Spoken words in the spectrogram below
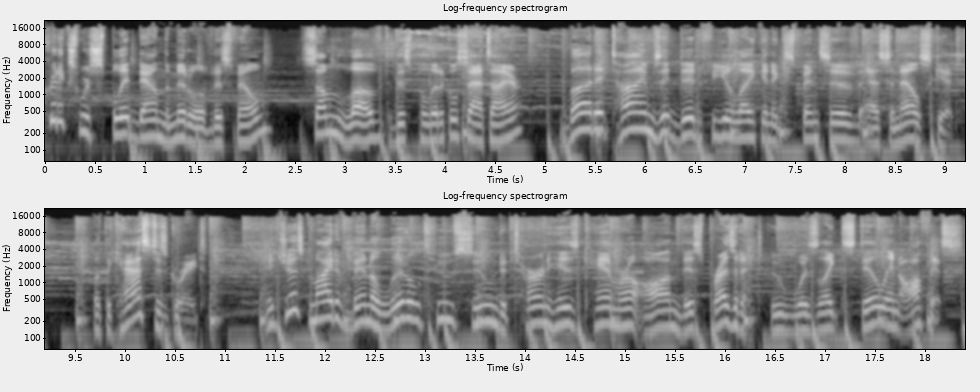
Critics were split down the middle of this film. Some loved this political satire, but at times it did feel like an expensive SNL skit. But the cast is great. It just might have been a little too soon to turn his camera on this president, who was like still in office.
